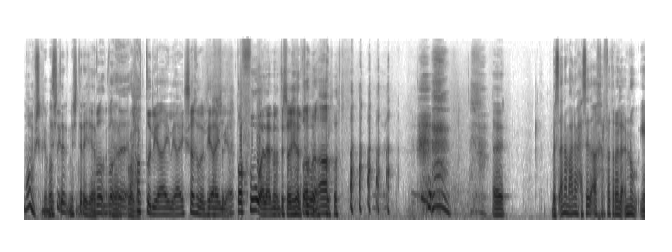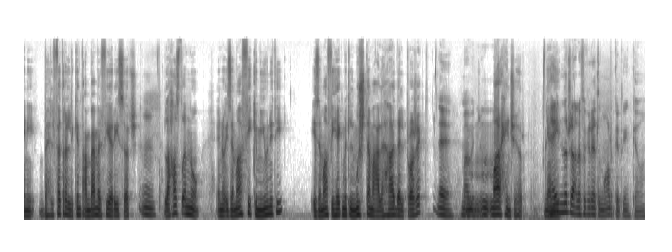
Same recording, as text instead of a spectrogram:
مو مشكلة بسيط. نشتري نشتري غير, ب... ب... غير. حطوا لي اي لي آي شغلوا لي اي لي اي طفوها لأنه أنت شغلتوها. آه. بس أنا معلم حسيت آخر فترة لأنه يعني بهالفترة اللي كنت عم بعمل فيها research لاحظت إنه إنه إذا ما في community إذا ما في هيك مثل مجتمع لهذا ال project إيه ما بينجح. ما راح ينشهر. يعني هي نرجع لفكرة ال marketing كمان.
